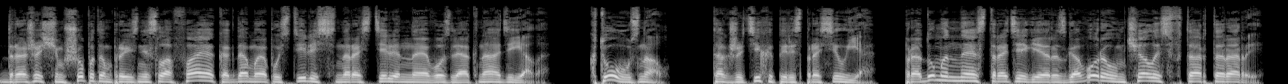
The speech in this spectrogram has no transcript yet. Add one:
Дрожащим шепотом произнесла Фая, когда мы опустились на расстеленное возле окна одеяло. «Кто узнал?» Так же тихо переспросил я. Продуманная стратегия разговора умчалась в тартарары.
